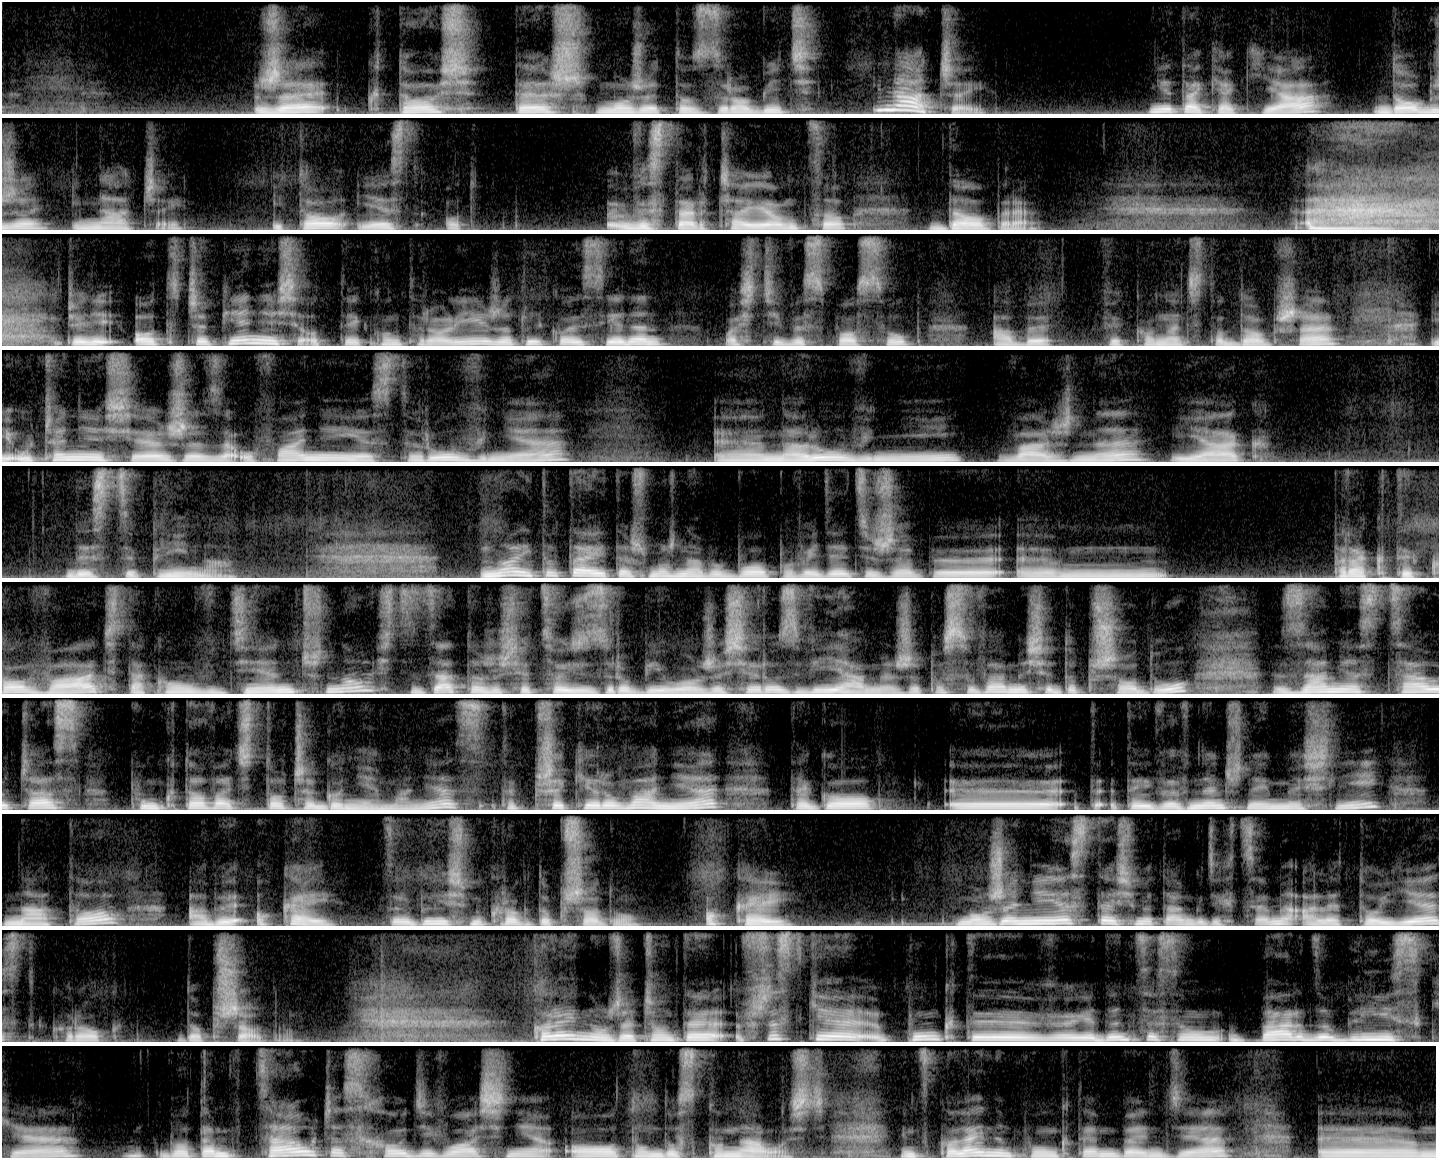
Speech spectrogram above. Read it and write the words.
że ktoś też może to zrobić inaczej. Nie tak jak ja, dobrze inaczej. I to jest od, wystarczająco dobre. Ech, Czyli odczepienie się od tej kontroli, że tylko jest jeden właściwy sposób, aby wykonać to dobrze, i uczenie się, że zaufanie jest równie e, na równi ważne jak dyscyplina. No i tutaj też można by było powiedzieć, żeby em, praktykować taką wdzięczność za to, że się coś zrobiło, że się rozwijamy, że posuwamy się do przodu, zamiast cały czas punktować to, czego nie ma. Nie? Tak przekierowanie tego, te- tej wewnętrznej myśli na to, aby ok, zrobiliśmy krok do przodu, ok, może nie jesteśmy tam, gdzie chcemy, ale to jest krok do przodu. Kolejną rzeczą, te wszystkie punkty w jedynce są bardzo bliskie, bo tam cały czas chodzi właśnie o tą doskonałość. Więc kolejnym punktem będzie em,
